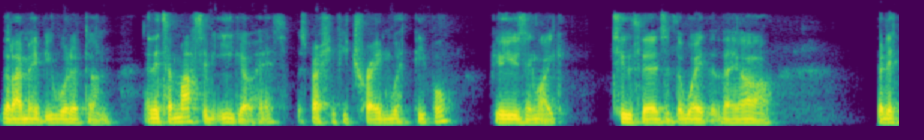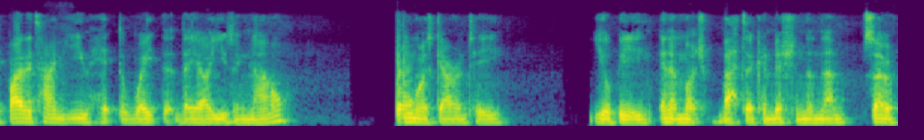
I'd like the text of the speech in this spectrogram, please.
that I maybe would have done. And it's a massive ego hit, especially if you train with people. If you're using like two thirds of the weight that they are, but if by the time you hit the weight that they are using now, almost guarantee you'll be in a much better condition than them. So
